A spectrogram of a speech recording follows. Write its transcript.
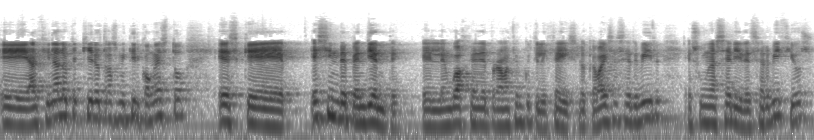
Eh, al final lo que quiero transmitir con esto es que es independiente el lenguaje de programación que utilicéis. Lo que vais a servir es una serie de servicios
